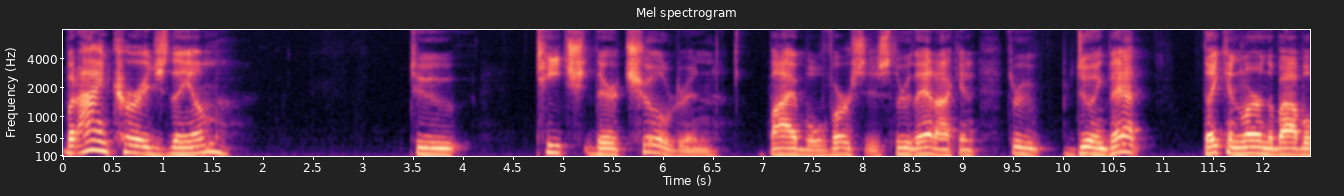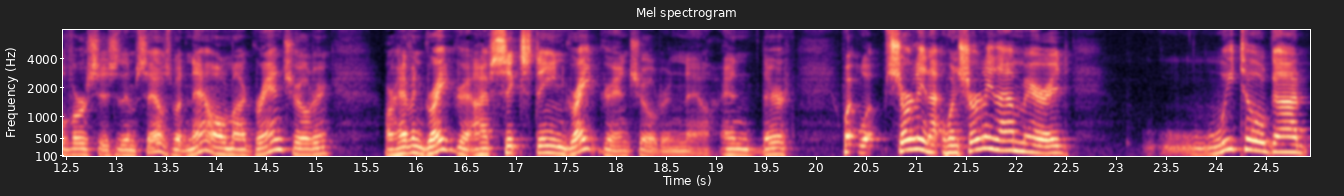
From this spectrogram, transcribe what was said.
But I encourage them to teach their children Bible verses. Through that, I can, through doing that, they can learn the Bible verses themselves. But now all my grandchildren are having great grand. I have 16 great grandchildren now, and they're what, what Shirley and I, when Shirley and I married, we told God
